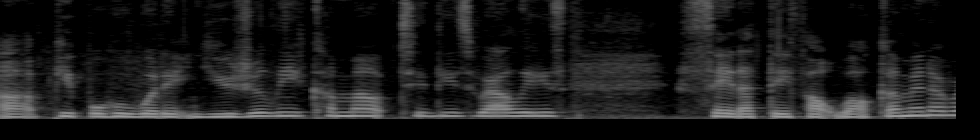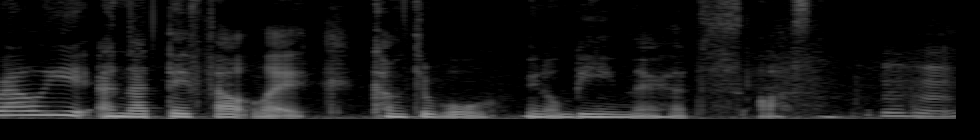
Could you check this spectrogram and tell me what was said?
uh, people who wouldn't usually come out to these rallies say that they felt welcome in a rally and that they felt like comfortable, you know, being there. That's awesome. Mm-hmm.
